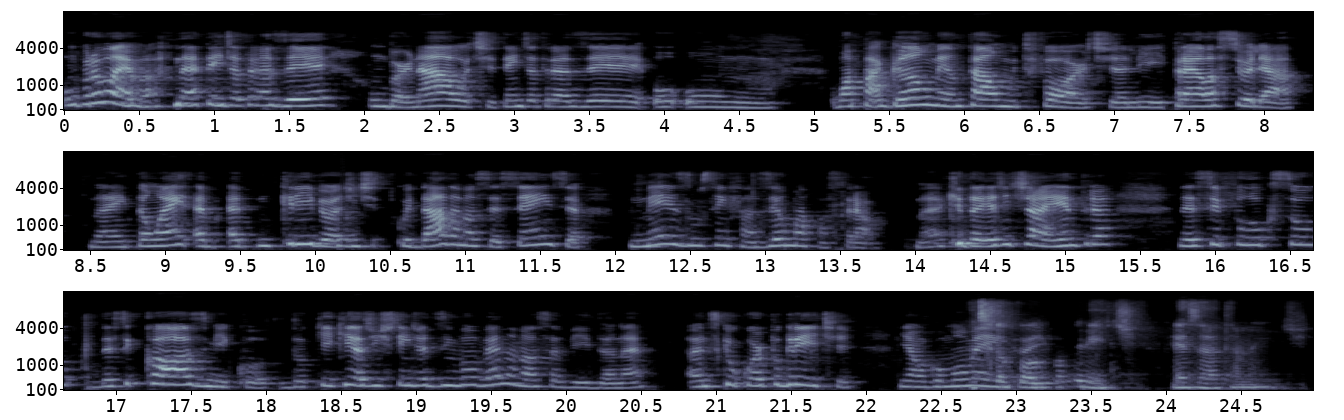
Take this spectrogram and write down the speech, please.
um problema, né? Tende a trazer um burnout, tende a trazer um um apagão mental muito forte ali para ela se olhar. Né? Então é, é, é, incrível a gente cuidar da nossa essência mesmo sem fazer uma mapa astral, né? Que daí a gente já entra nesse fluxo, desse cósmico do que, que a gente tende a desenvolver na nossa vida, né? Antes que o corpo grite em algum momento. Antes que o corpo grite, exatamente.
